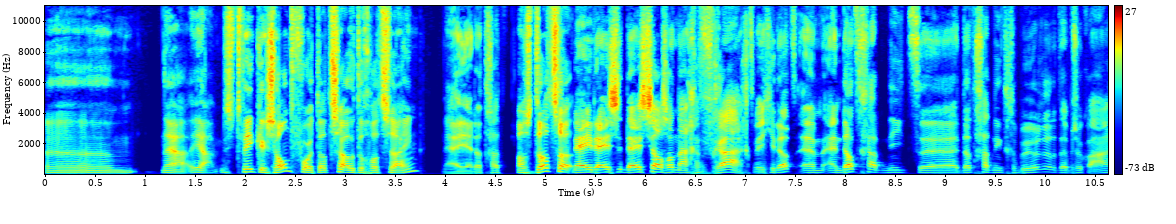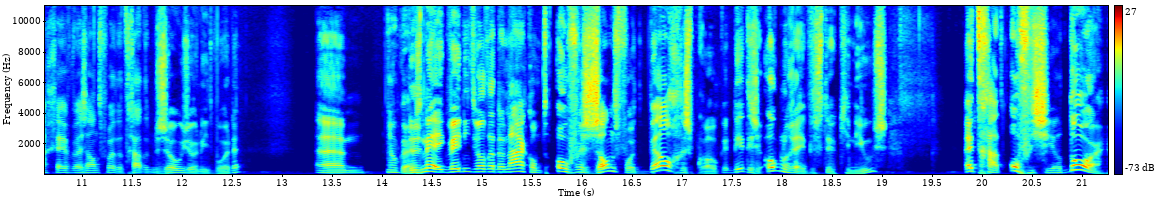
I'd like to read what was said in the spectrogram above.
Ehm, nou ja, ja, dus twee keer Zandvoort, dat zou toch wat zijn? Nee, ja, dat gaat. Als dat zou. Nee, daar is, daar is zelfs al naar gevraagd, weet je dat? Ehm, en dat gaat, niet, dat gaat niet gebeuren. Dat hebben ze ook al aangegeven bij Zandvoort. Dat gaat hem sowieso niet worden. Ehm. Dus nee, ik weet niet wat er daarna komt. Over Zandvoort wel gesproken. Dit is ook nog even een stukje nieuws. Het gaat officieel door.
